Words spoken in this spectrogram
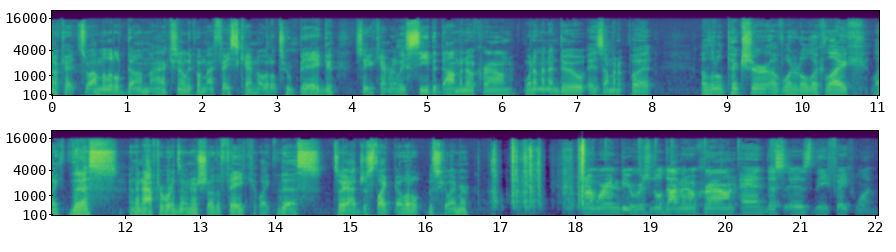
Okay, so I'm a little dumb. I accidentally put my face cam a little too big, so you can't really see the domino crown. What I'm gonna do is I'm gonna put a little picture of what it'll look like, like this, and then afterwards I'm gonna show the fake like this. So yeah, just like a little disclaimer. Wearing the original domino crown, and this is the fake one.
